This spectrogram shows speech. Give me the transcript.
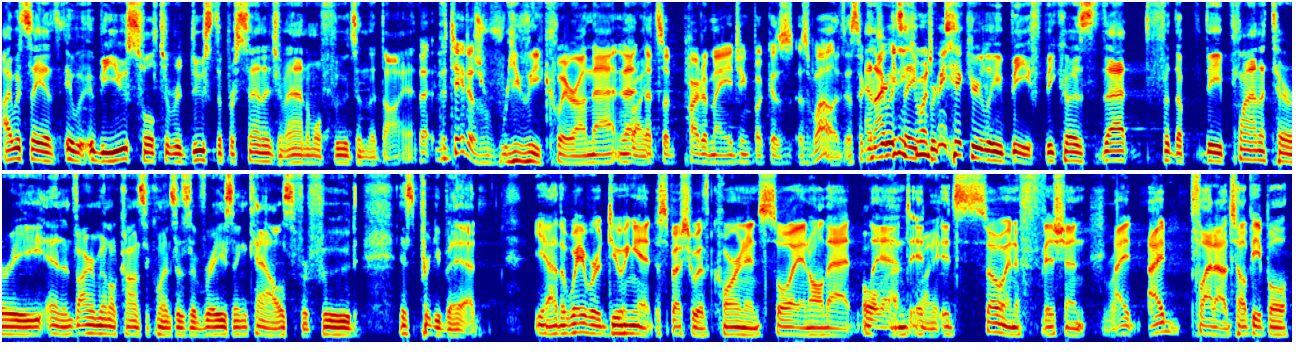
I would say it, it would be useful to reduce the percentage of animal foods in the diet. The, the data's really clear on that, and that, Right. that's a part of my aging book as, as well. It's like and I would say much meat. particularly beef because that for the the planetary and environmental consequences of raising cows for food is pretty bad. Yeah, the way we're doing it, especially with corn and soy and all that All land, it, right. it's so inefficient. I I flat out tell people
